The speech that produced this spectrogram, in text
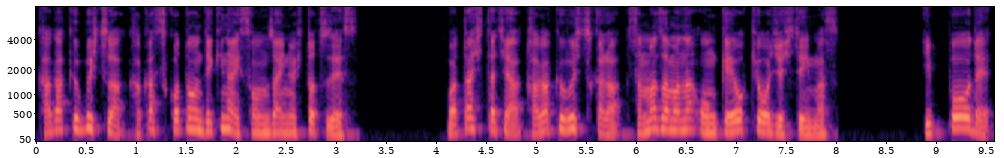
化学物質は欠かすことのできない存在の一つです。私たちは化学物質から様々な恩恵を享受しています。一方で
